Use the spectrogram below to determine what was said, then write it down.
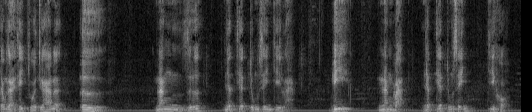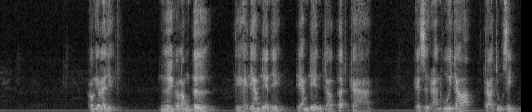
trong giải thích của chữ hán là từ năng giữ nhất thiết chúng sinh chi lạc bi năng bạt nhất thiết chúng sinh chi khổ. Có nghĩa là gì? Người có lòng từ thì hãy đem đến gì? Đem đến cho tất cả cái sự an vui cho cho chúng sinh.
